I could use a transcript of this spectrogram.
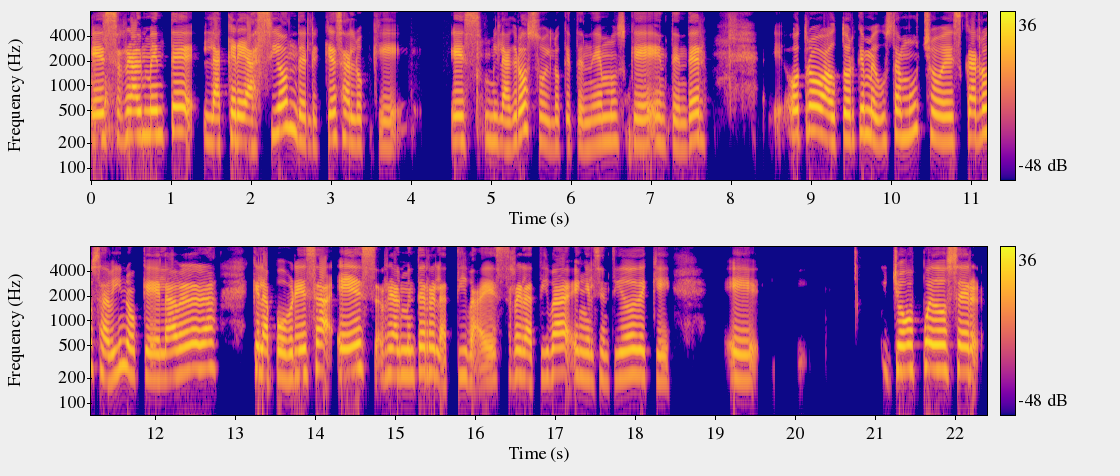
Es realmente la creación de riqueza lo que es milagroso y lo que tenemos que entender. Eh, otro autor que me gusta mucho es Carlos Sabino, que él habla que la pobreza es realmente relativa, es relativa en el sentido de que eh, yo puedo ser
